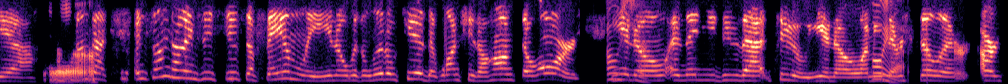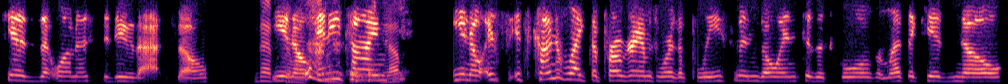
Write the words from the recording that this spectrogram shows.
yeah. Uh, Sometimes, and sometimes it's just a family, you know, with a little kid that wants you to honk the horn, Oh, you sure. know, and then you do that too, you know. I mean, Oh, yeah. there still are, are kids that want us to do that. So, That's you so know, anytime, Yep. you know, it's it's kind of like the programs where the policemen go into the schools and let the kids know,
